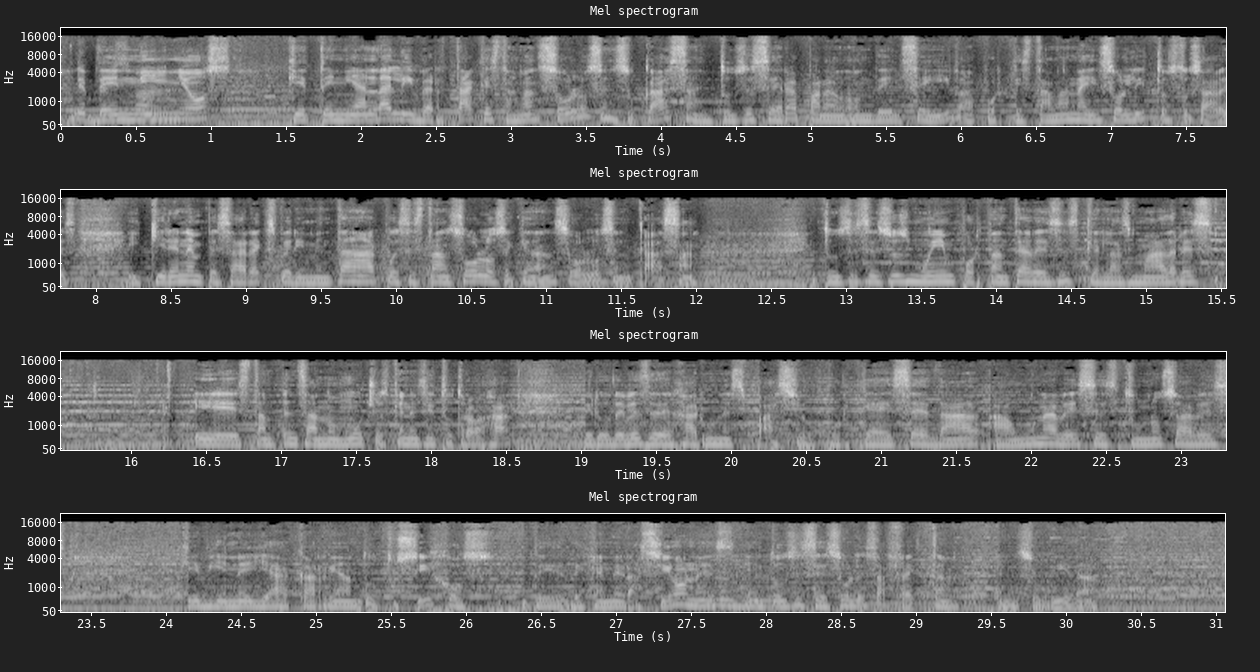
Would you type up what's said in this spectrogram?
de, niños que tenían la libertad, que estaban solos en su casa, entonces era para donde él se iba, porque estaban ahí solitos, tú sabes, y quieren empezar a experimentar, pues están solos, se quedan solos en casa. Entonces eso es muy importante a veces que las madres eh, están pensando mucho, es que necesito trabajar, pero debes de dejar un espacio, porque a esa edad aún a veces tú no sabes qué viene ya acarreando tus hijos de, generaciones, entonces eso les afecta en su vida.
